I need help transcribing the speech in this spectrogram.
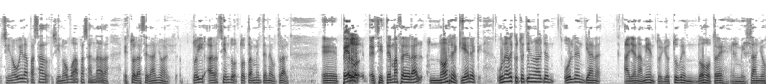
Si no hubiera pasado, si no va a pasar nada, esto le hace daño. a- estoy ahora siendo totalmente neutral. Eh, pero Oye. el sistema federal no requiere que una vez que usted tiene una orden, orden de ana- allanamiento, yo estuve en dos o tres en mis años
